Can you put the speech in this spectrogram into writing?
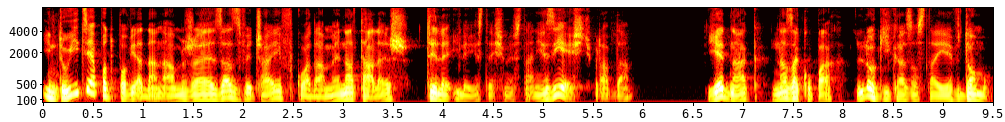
Intuicja podpowiada nam, że zazwyczaj wkładamy na talerz tyle, ile jesteśmy w stanie zjeść, prawda? Jednak na zakupach logika zostaje w domu.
